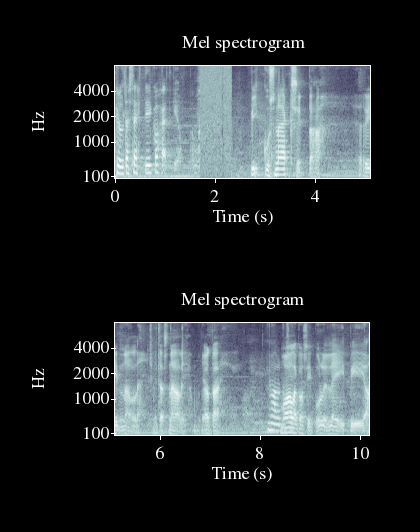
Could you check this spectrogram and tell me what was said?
Kyllä tässä ehtii kahdetkin ottamaan. Pikku snacksit tähän rinnalle. Mitäs nää oli? Jotain Valkosi. valkosipulileipiä ja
